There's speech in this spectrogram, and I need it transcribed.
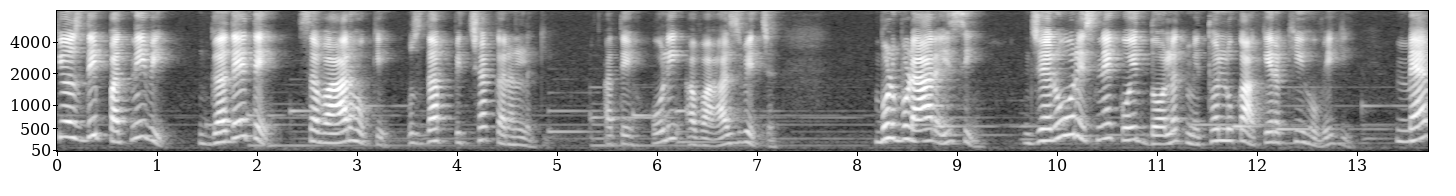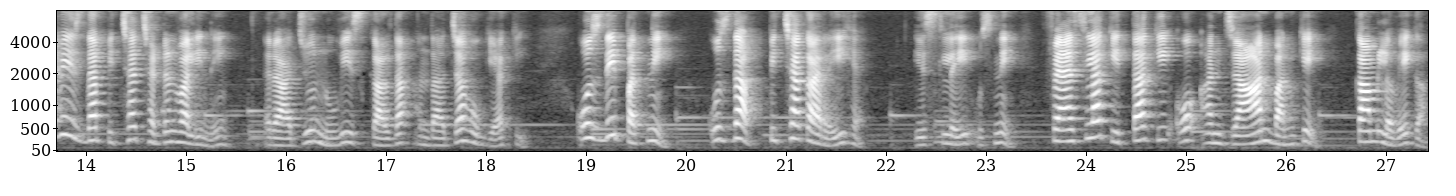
ਕਿ ਉਸ ਪਤਨੀ ਵੀ ਗਧੇ ਤੇ ਸਵਾਰ ਹੋ ਕੇ ਉਸ ਪਿੱਛਾ ਕਰਨ ਲੱਗੀ ਅਤੇ ਹੌਲੀ ਆਵਾਜ਼ ਵਿੱਚ ਬੁੜਬੁੜਾ ਰਹੀ ਸੀ, ਜ਼ਰੂਰ ਇਸਨੇ ਕੋਈ ਦੌਲਤ ਮੇਥੋਂ ਲੁਕਾ ਕੇ ਰੱਖੀ ਹੋਵੇਗੀ। ਮੈਂ ਵੀ ਇਸ ਦਾ ਪਿੱਛਾ ਛੱਡਣ ਵਾਲੀ ਨਹੀਂ। ਰਾਜੂ ਨੂੰ ਵੀ ਇਸ ਗੱਲ ਦਾ ਅੰਦਾਜ਼ਾ ਹੋ ਗਿਆ ਕਿ ਉਸ ਦੀ ਪਤਨੀ ਉਸ ਦਾ ਪਿੱਛਾ ਕਰ ਰਹੀ ਹੈ। ਇਸ ਲਈ ਉਸਨੇ ਫੈਸਲਾ ਕੀਤਾ ਕਿ ਉਹ ਅਣਜਾਣ ਬਣ ਕੇ ਕੰਮ ਲਵੇਗਾ।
